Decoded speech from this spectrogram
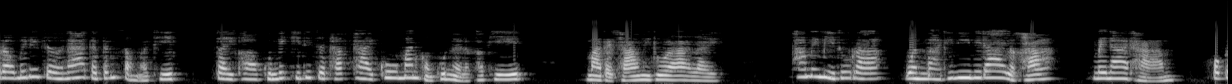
เราไม่ได้เจอหน้ากันตั้งสองอาทิตย์ ใจคอคุณไม่คิดที่จะทักทายคู่มั่นของคุณหน่อยหรอคะพีทมาแต่เช้ามีธุระอะไร ถ้าไม่มีธุระวันมาที่นี่ไม่ได้หรอคะ ไม่น่าถาม ปก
